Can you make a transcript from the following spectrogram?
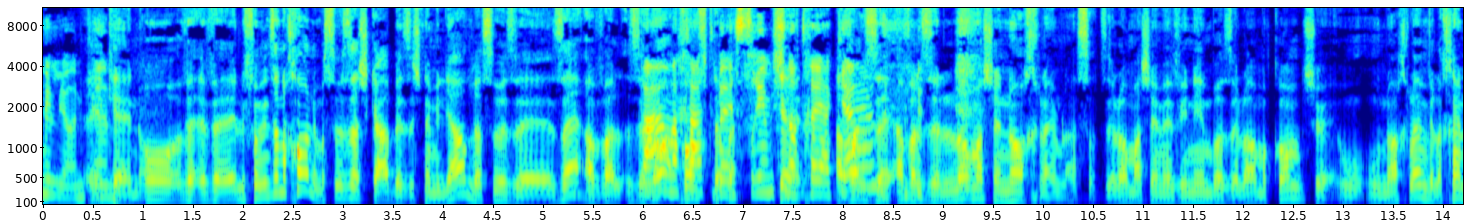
מיליון, כן. כן, או, ו, ולפעמים זה נכון, הם עשו איזה השקעה באיזה שני מיליארד ועשו איזה זה, אבל זה לא פעם אחת ב-20 כן, שנות חיי הקרן. אבל זה, אבל זה לא מה שנוח להם לעשות, זה לא מה שהם מבינים בו, זה לא המקום שהוא נוח להם, ולכן,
